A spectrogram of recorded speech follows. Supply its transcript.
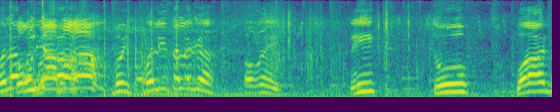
Wala. Kung tsapa ka! Boy, mali talaga. Okay. 3, 2, 1.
